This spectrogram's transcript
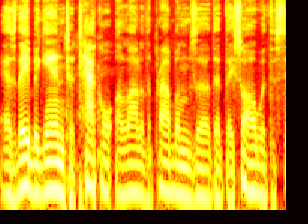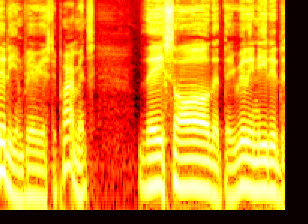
As they began to tackle a lot of the problems uh, that they saw with the city in various departments, they saw that they really needed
